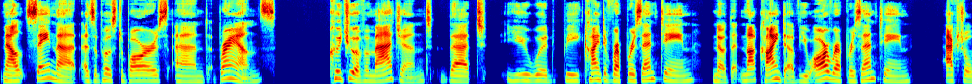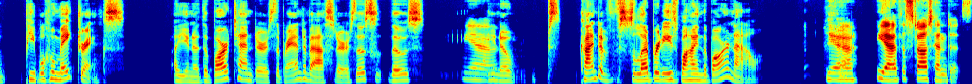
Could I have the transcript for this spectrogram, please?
Now, saying that as opposed to bars and brands, could you have imagined that you would be kind of representing, no, that not kind of, you are representing actual people who make drinks. Uh, you know, the bartenders, the brand ambassadors, those, those, yeah, you know, kind of celebrities behind the bar now. Yeah. Yeah. The star tenders.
